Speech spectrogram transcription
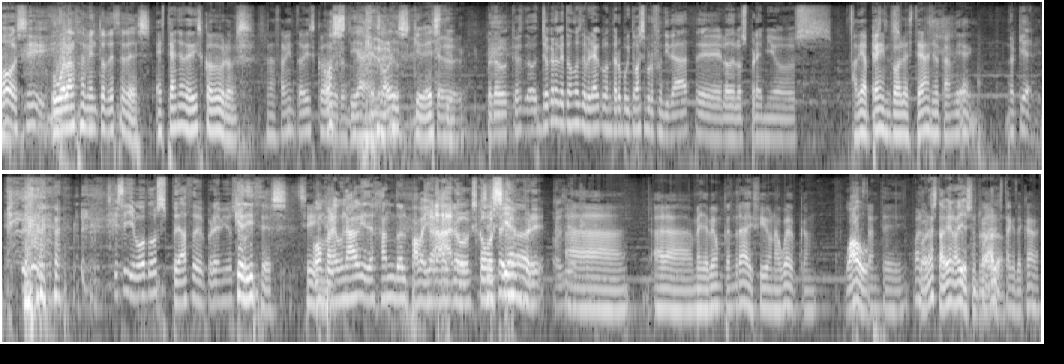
Oh, sí. Hubo lanzamiento de CDs. Este año de disco duros, lanzamiento de disco duro. Hostia, ¿sabéis qué bestia? Pero que yo creo que todos debería contar un poquito más en profundidad eh, lo de los premios. Había paintball este año también. No quiere. es que se llevó dos pedazos de premios. ¿Qué por- dices? Sí. Hombre, un Agui dejando el pabellón Claro, alto. es como Sí, siempre. O sea, A- a- me llevé un pendrive y una webcam. Bastante, Bueno, está bien, oye, es un regalo. Está que te cagas.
